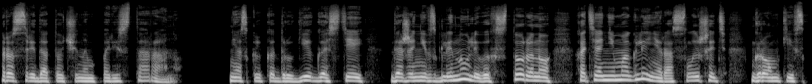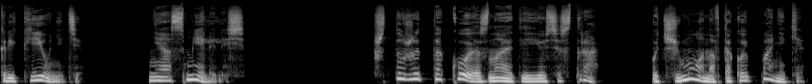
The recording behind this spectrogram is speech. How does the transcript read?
рассредоточенным по ресторану. Несколько других гостей даже не взглянули в их сторону, хотя не могли не расслышать громкий вскрик Юнити. Не осмелились. Что же такое знает ее сестра? Почему она в такой панике?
